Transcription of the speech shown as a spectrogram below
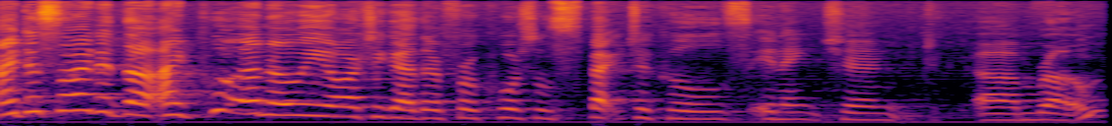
I decided that I'd put an OER together for a course on spectacles in ancient um, Rome.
